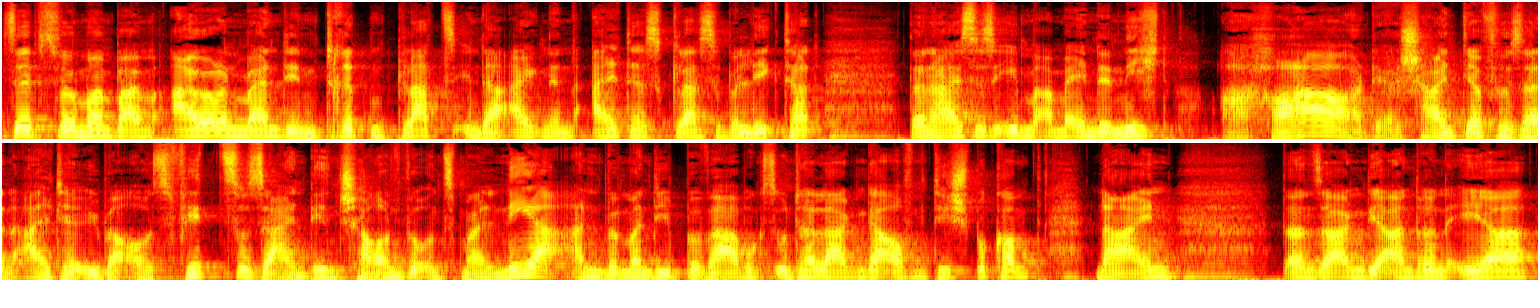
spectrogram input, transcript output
selbst wenn man beim Ironman den dritten Platz in der eigenen Altersklasse belegt hat, dann heißt es eben am Ende nicht, aha, der scheint ja für sein Alter überaus fit zu sein, den schauen wir uns mal näher an, wenn man die Bewerbungsunterlagen da auf den Tisch bekommt. Nein, dann sagen die anderen eher,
